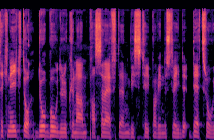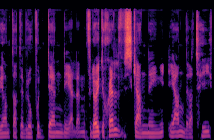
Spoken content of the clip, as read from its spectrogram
teknik då, då borde du kunna anpassa det efter en viss typ av industri. Det, det, tror jag inte att det beror på den delen. För du har ju inte självskanning i andra typer.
